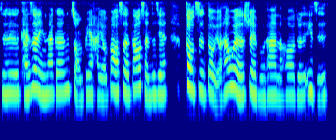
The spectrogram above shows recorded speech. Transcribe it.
就是凯瑟琳她跟总编还有报社高层之间斗智斗勇，她为了说服他，然后就是一直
